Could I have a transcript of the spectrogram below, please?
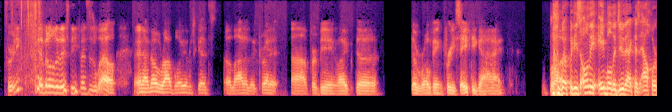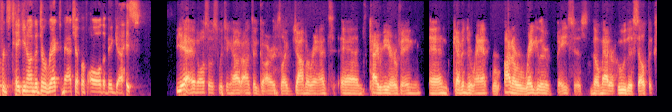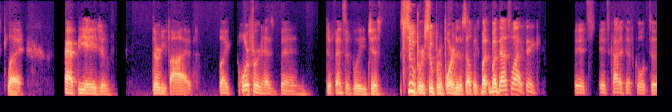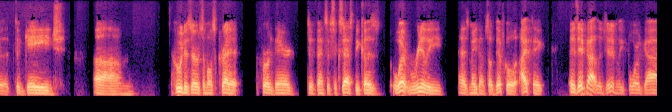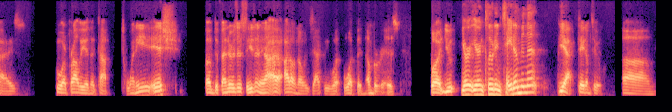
pretty pivotal to this defense as well, and I know Rob Williams gets a lot of the credit uh, for being like the the roving free safety guy. But, but, but he's only able to do that because Al Horford's taking on the direct matchup of all the big guys. Yeah, and also switching out onto guards like Ja Morant and Kyrie Irving and Kevin Durant on a regular basis, no matter who the Celtics play at the age of 35. Like Horford has been defensively just super, super important to the Celtics. But but that's why I think it's it's kind of difficult to to gauge um, who deserves the most credit for their defensive success because what really has made them so difficult, I think, is they've got legitimately four guys who are probably in the top 20 ish of defenders this season. And I, I don't know exactly what, what the number is, but you, you're, you're including Tatum in that? Yeah. Tatum too. Um,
